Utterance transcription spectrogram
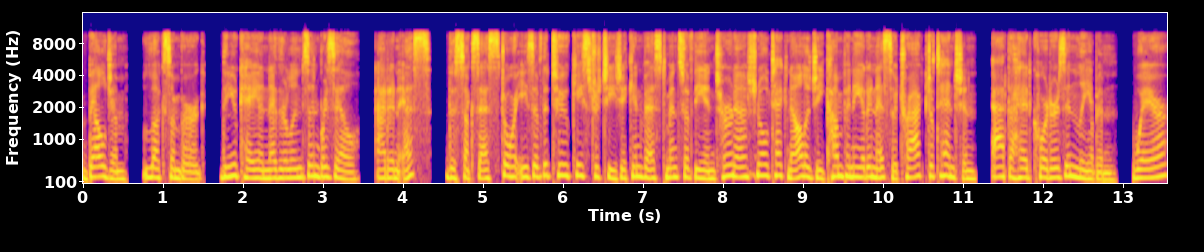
Belgium, Luxembourg, the UK and Netherlands and Brazil. AT&S, the success stories of the two key strategic investments of the international technology company AT&S attract attention, at the headquarters in Leoben, where,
